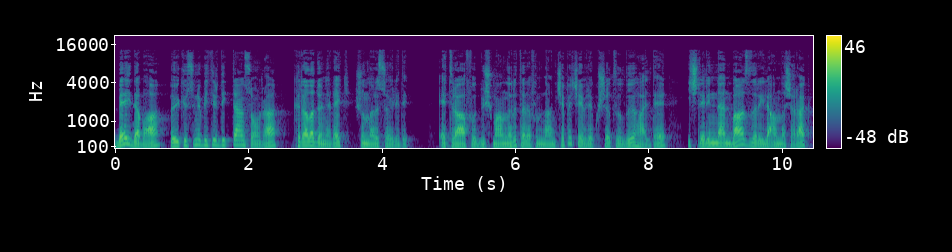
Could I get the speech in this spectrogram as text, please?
Beydaba öyküsünü bitirdikten sonra krala dönerek şunları söyledi. Etrafı düşmanları tarafından çepeçevre kuşatıldığı halde içlerinden bazılarıyla anlaşarak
